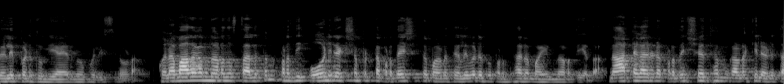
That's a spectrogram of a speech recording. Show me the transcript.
വെളിപ്പെടുത്തുകയായിരുന്നു പോലീസിനോട്. കൊലപാതകം നടന്ന സ്ഥലത്തും പ്രതി ഓടി രക്ഷപ്പെട്ട പ്രദേശത്തുമാണ് തെളിവെടുപ്പ് പ്രധാനമായും നടത്തിയത്. നാട്ടുകാരുടെ പ്രതിഷേധം കണക്കിലെടുത്ത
